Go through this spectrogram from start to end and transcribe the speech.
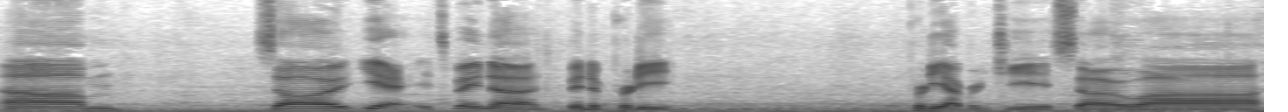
Um, so yeah, it's been a been a pretty pretty average year. So uh,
